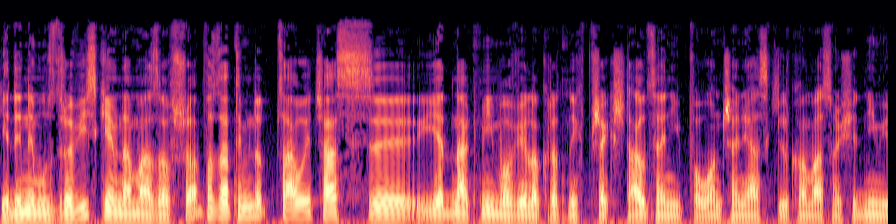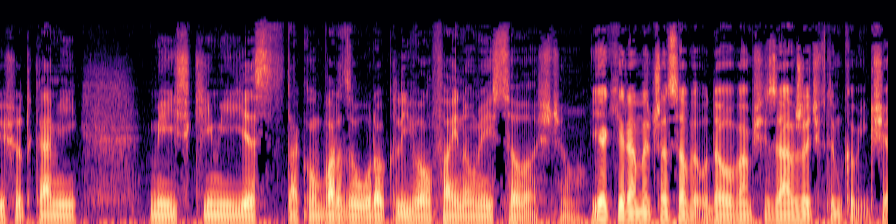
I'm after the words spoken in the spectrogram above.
jedynym uzdrowiskiem na Mazowszu, a poza tym no, cały czas y, jednak mimo wielokrotnych przekształceń i połączenia z kilkoma sąsiednimi ośrodkami miejskimi jest taką bardzo urokliwą, fajną miejscowością. Jakie ramy czasowe udało wam się zawrzeć w tym komiksie?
